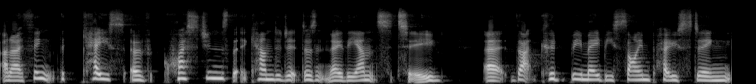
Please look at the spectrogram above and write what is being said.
And I think the case of questions that a candidate doesn't know the answer to uh, that could be maybe signposting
